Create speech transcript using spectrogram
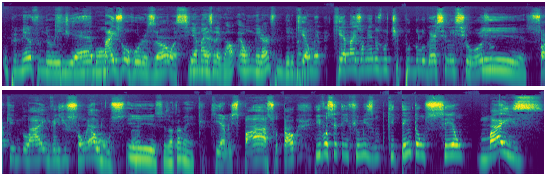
O primeiro filme do Rich, que é bom, mais horrorzão, assim. que é mais né? legal. É o melhor filme dele pra Que é, mim. o me- que é mais ou menos no tipo do lugar silencioso. Isso. Só que lá, em vez de som, é a luz. né? Isso, exatamente. que é no espaço e tal. E você tem filmes que tentam ser um- mais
